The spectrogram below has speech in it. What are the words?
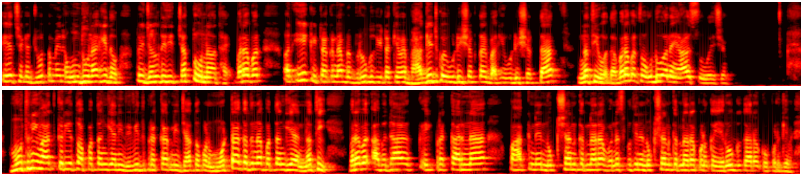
એ છે કે જો તમે એને ઊંધું નાખી દો, તો એ જલ્દીથી ચતું ન થાય. બરાબર? અને એ કીટકને આપણે ભૃગ કીટક કહેવાય. ભાગે જ કોઈ ઉડી શકતા હોય, બાકી ઉડી શકતા નથી હોતા. બરાબર? તો ઉડવાને આળસું હોય છે. મૂથની વાત કરીએ તો આ પતંગિયાની વિવિધ પ્રકારની જાતો પણ મોટા કદના પતંગિયા નથી. બરાબર? આ બધા એક પ્રકારના પાકને નુકસાન કરનારા, વનસ્પતિને નુકસાન કરનારા પણ કહીએ રોગકારકો પણ કહેવાય.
